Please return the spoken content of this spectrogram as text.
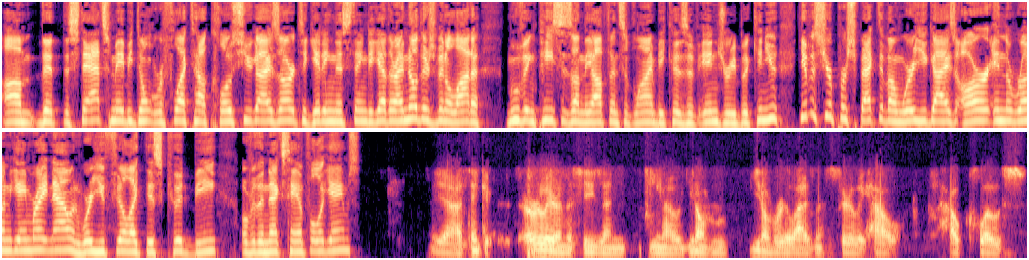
um, that the stats maybe don't reflect how close you guys are to getting this thing together? I know there's been a lot of moving pieces on the offensive line because of injury, but can you give us your perspective on where you guys are in the run game right now and where you feel like this could be over the next handful of games? Yeah, I think earlier in the season, you know, you don't you don't realize necessarily how how close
